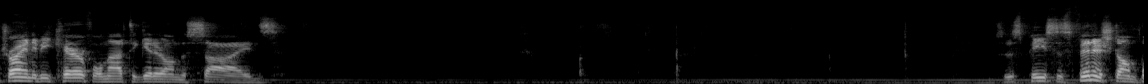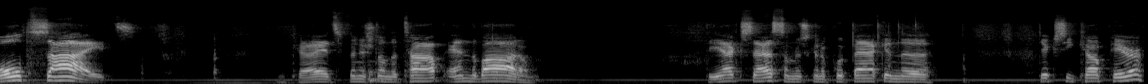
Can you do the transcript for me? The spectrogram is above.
trying to be careful not to get it on the sides. So this piece is finished on both sides. Okay, it's finished on the top and the bottom. The excess I'm just going to put back in the Dixie cup here.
